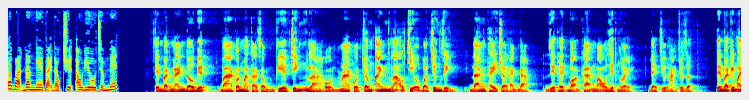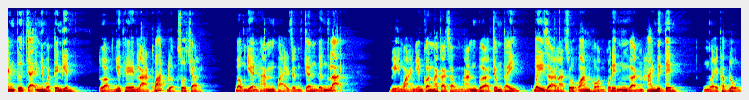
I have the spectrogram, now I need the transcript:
Các bạn đang nghe tại đọc chuyện audio.net Tên Bạch Anh đâu biết ba con ma cà rồng kia chính là hồn ma của Trâm Anh, Lão Triệu và Trương Dình đang thay trời hành đạo, giết hết bọn khan máu giết người để trừ hại cho dân. Tên bạc Kim Anh cứ chạy như một tên điên, tưởng như thế là thoát được số trời. Bỗng nhiên hắn phải dừng chân đứng lại vì ngoài những con ma cà rồng hắn vừa trông thấy Bây giờ là số oan hồn có đến gần 20 tên Người thấp lùn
